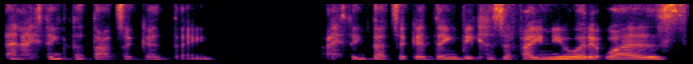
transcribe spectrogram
And I think that that's a good thing. I think that's a good thing because if I knew what it was,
